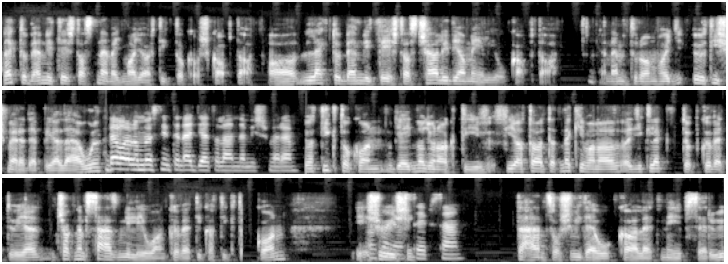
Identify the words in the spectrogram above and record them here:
legtöbb említést azt nem egy magyar TikTokos kapta. A legtöbb említést azt Charlie D'Amelio kapta. Nem tudom, hogy őt ismered-e például. De valami őszintén egyáltalán nem ismerem. A TikTokon ugye egy nagyon aktív fiatal, tehát neki van az egyik legtöbb követője, csak nem 100 millióan követik a TikTokon, és az ő is szép szám táncos videókkal lett népszerű,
